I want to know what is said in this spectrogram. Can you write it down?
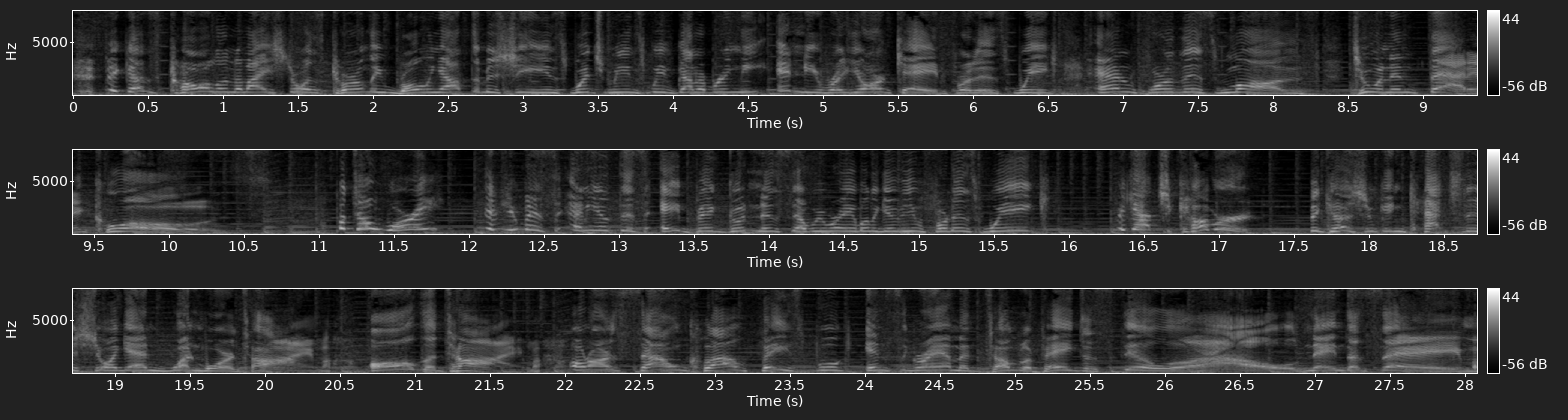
because Carl and the Maestro is currently rolling out the machines, which means we've got to bring the Indy Radio Arcade for this week and for this month to an emphatic close. But don't worry, if you miss any of this 8 bit goodness that we were able to give you for this week, we got you covered because you can catch this show again one more time, all the time, on our SoundCloud, Facebook, Instagram, and Tumblr pages still all named the same,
